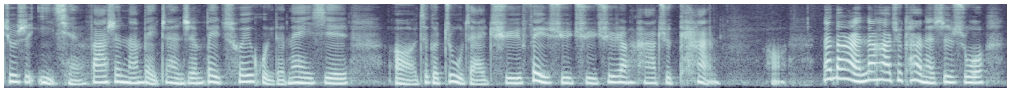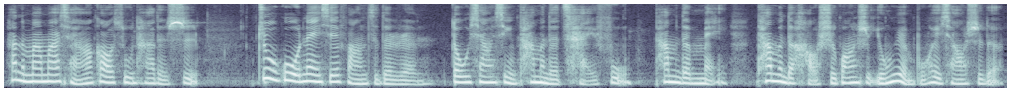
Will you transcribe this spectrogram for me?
就是以前发生南北战争被摧毁的那一些呃，这个住宅区废墟区，去让他去看。好，那当然让他去看的是说，他的妈妈想要告诉他的是，住过那些房子的人都相信他们的财富、他们的美、他们的好时光是永远不会消失的。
